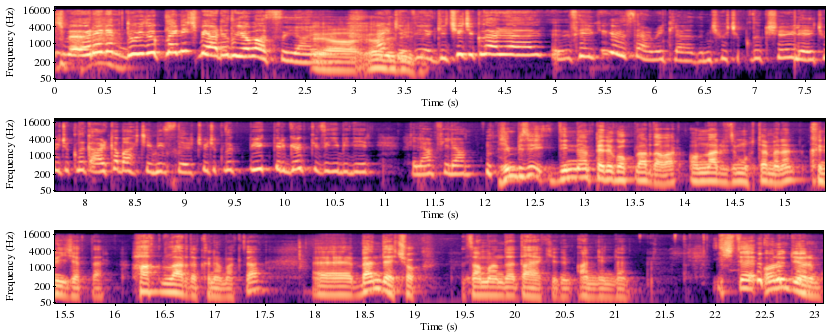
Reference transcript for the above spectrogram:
hiç öğrenip duyduklarını hiçbir yerde duyamazsın yani. Ya, öyle Herkes değil. diyor ki çocuklara e, sevgi göstermek lazım. Çocukluk şöyle, çocukluk arka bahçemizdir. Çocukluk büyük bir gökyüzü gibidir falan filan. Şimdi bizi dinleyen pedagoglar da var. Onlar bizi muhtemelen kınayacaklar. Haklılar da kınamakta. Ee, ben de çok zamanda dayak yedim annemden. İşte onu diyorum.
